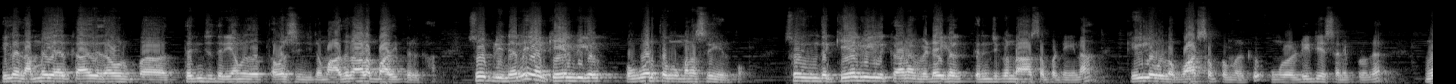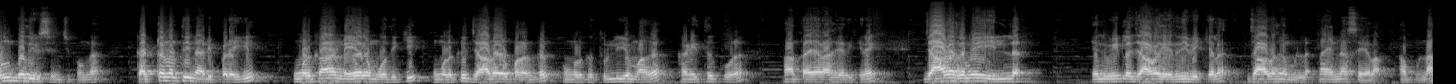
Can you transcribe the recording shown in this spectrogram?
இல்லை நம்ம யாருக்காவது ஏதாவது ஒரு ப- தெரிஞ்சு தெரியாமல் ஏதாவது தவறு செஞ்சிட்டோமா? அதனால பாதிப்பு இருக்கா? ஸோ இப்படி நிறைய கேள்விகள் ஒவ்வொருத்தவங்க மனசுலையும் இருக்கும். ஸோ இந்த கேள்விகளுக்கான விடைகள் தெரிஞ்சுக்கணும்னு ஆசைப்பட்டீங்கன்னா கீழே உள்ள வாட்ஸ்அப் நம்பருக்கு உங்களோட டீட்டெயில்ஸ் அனுப்பிடுங்க முன்பதிவு செஞ்சுக்கோங்க. கட்டணத்தின் அடிப்படையில் உங்களுக்கான நேரம் ஒதுக்கி உங்களுக்கு ஜாதக பலன்கள் உங்களுக்கு துல்லியமாக கணித்து கூற நான் தயாராக இருக்கிறேன். ஜாதகமே இல்லை. எங்கள் வீட்டில் ஜாதகம் எழுதி வைக்கல. ஜாதகம் இல்லை. நான் என்ன செய்யலாம்? அப்படின்னா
